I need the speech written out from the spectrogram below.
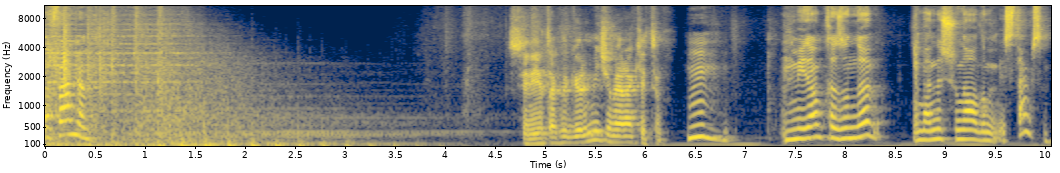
Efendim? Seni yatakta görünmeyince merak ettim. Midem kazındı. Ben de şunu aldım. İster misin?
